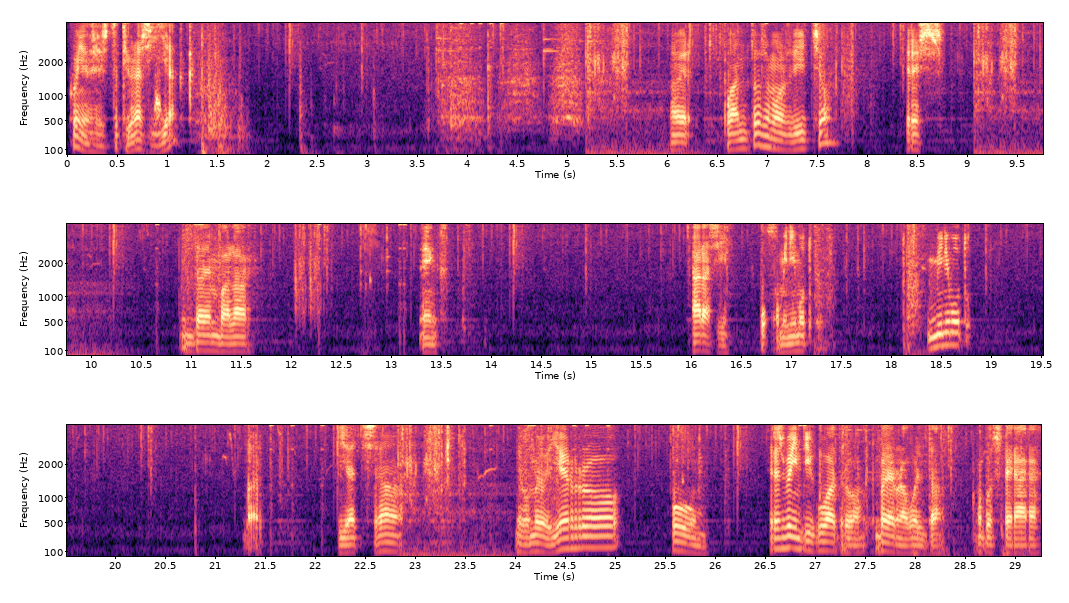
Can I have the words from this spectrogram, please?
coño es esto? ¿Tiene una silla? A ver, ¿cuántos hemos dicho? Tres. De embalar. Venga. Ahora sí. Ojo, minimoto. Minimoto. Vale. Y hacha de bombero de hierro. Pum. 3.24. Voy a dar una vuelta. No puedo esperar.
